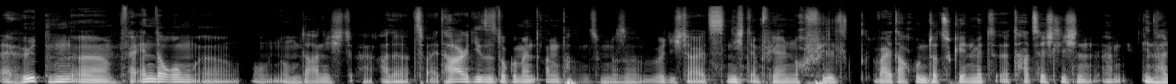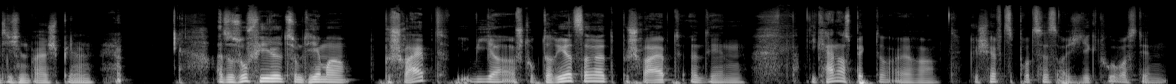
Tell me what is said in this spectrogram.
erhöhten äh, Veränderung, äh, um, um da nicht äh, alle zwei Tage dieses Dokument anpassen zu müssen, würde ich da jetzt nicht empfehlen, noch viel weiter runterzugehen mit äh, tatsächlichen ähm, inhaltlichen Beispielen. Also so viel zum Thema beschreibt, wie ihr strukturiert seid, beschreibt äh, den, die Kernaspekte eurer Geschäftsprozessarchitektur, was den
